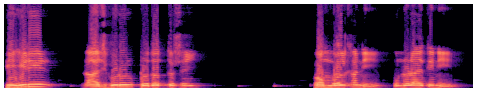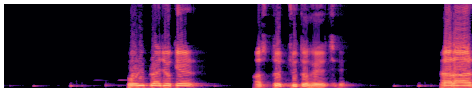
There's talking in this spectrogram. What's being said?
তিহিরির রাজগুরুর প্রদত্ত সেই কম্বলখানি পুনরায় তিনি পরিব্রাজকের হস্তচ্যুত হয়েছে। তার আর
